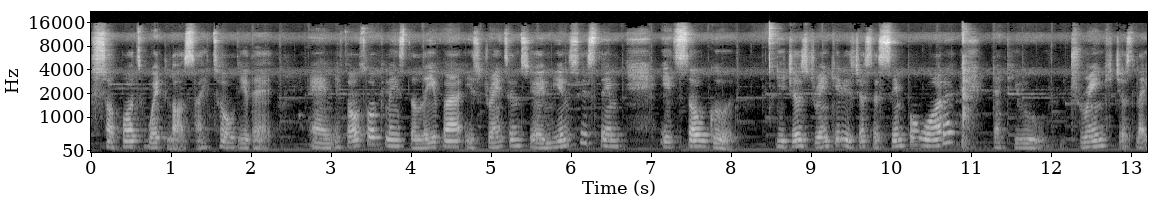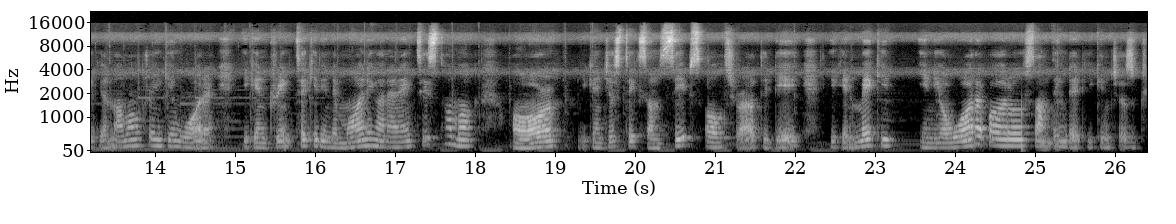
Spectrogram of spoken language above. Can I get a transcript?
supports weight loss. I told you that. And it also cleans the liver, it strengthens your immune system. It's so good. You just drink it, it's just a simple water that you drink just like your normal drinking water. You can drink take it in the morning on an empty stomach or you can just take some sips all throughout the day. You can make it in your water bottle something that you can just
